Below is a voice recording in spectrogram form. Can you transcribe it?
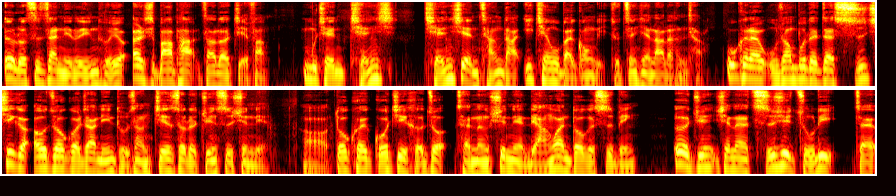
俄罗斯占领的领土有二十八趴遭到解放。目前前前线长达一千五百公里，就阵线拉得很长。乌克兰武装部队在十七个欧洲国家领土上接受了军事训练。哦，多亏国际合作，才能训练两万多个士兵。俄军现在持续主力在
